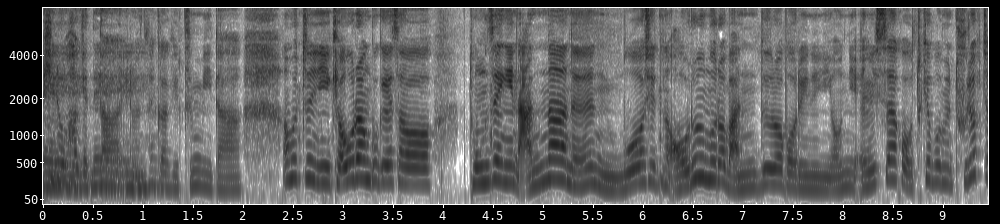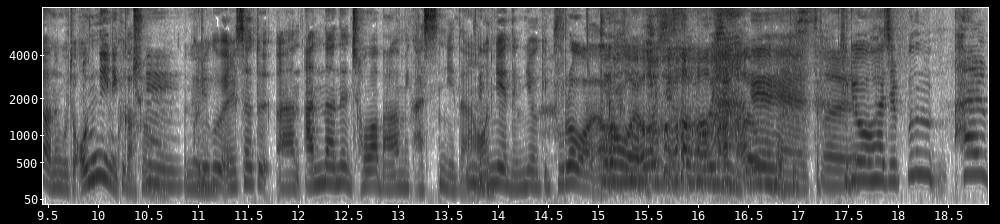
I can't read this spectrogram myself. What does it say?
필요하겠다 네. 이런 생각이 듭니다. 아무튼 이 겨울왕국에서 동생인 안나는 무엇이든 얼음으로 만들어 버리는 이 언니 엘사가 어떻게 보면 두렵지 않은 거죠. 언니니까. 음. 네. 그리고 엘사도 안, 안나는 저와 마음이 같습니다. 음. 언니의 능력이 부러워요. 부러워요. 멋있어, 멋있어. 네. 멋있어. 네. 두려워하질 뿐, 할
